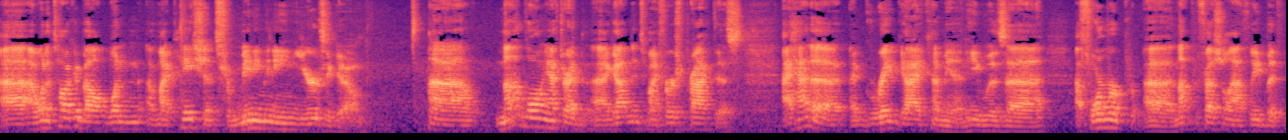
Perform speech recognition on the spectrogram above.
uh, I want to talk about one of my patients from many, many years ago. Uh, not long after I'd, I gotten into my first practice, I had a, a great guy come in. He was uh, a former, uh, not professional athlete, but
